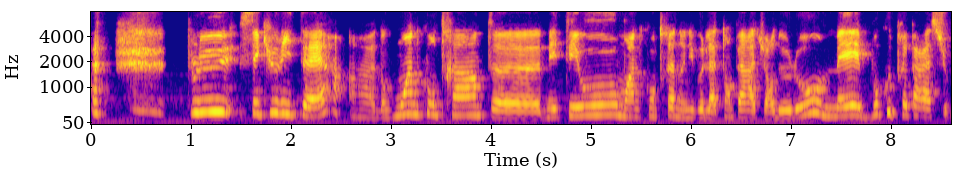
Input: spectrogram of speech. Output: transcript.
plus sécuritaire, euh, donc moins de contraintes euh, météo, moins de contraintes au niveau de la température de l'eau, mais beaucoup de préparation.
